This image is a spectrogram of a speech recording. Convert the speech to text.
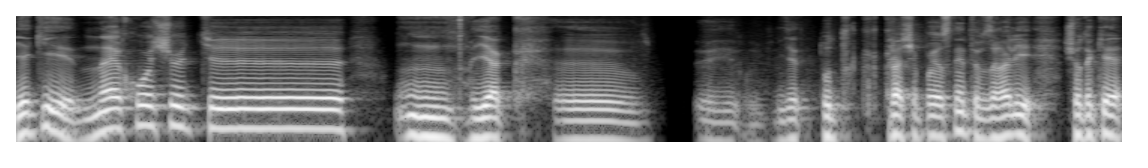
які не хочуть, е, як е, тут краще пояснити взагалі, що таке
